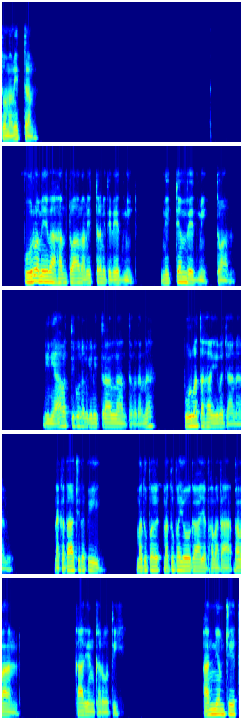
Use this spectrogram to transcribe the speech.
ತ್ವಮಮಿತ್ರಂ. ಪೂರ್ವಮೇವ ಅಹಂ ತ್ವಾಂ ಅಮಿತ್ರಮಿತಿ ವೇದ್ಮಿ, ನಿತ್ಯಂ ವೇದ್ಮಿ ತ್ವಾಂ. ನೀನ್ ಯಾವತ್ತಿಗೂ ನಮಗೆ ಮಿತ್ರ ಅಲ್ಲ ಅಂತನ್ನೋದನ್ನ ಪೂರ್ವತಃ ಏವ ಜಾನಾಮಿ. ನ ಕದಾಚಿದಪಿ मधुप, मधुपयोगाय भवता, भवान् कार्यं करोति। अन्यं चेत्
